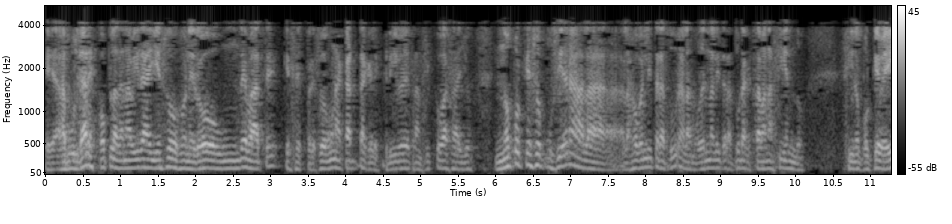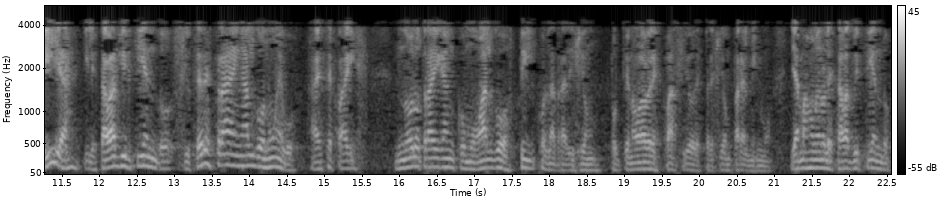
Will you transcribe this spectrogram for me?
eh, a vulgares coplas de Navidad y eso generó un debate que se expresó en una carta que le escribe Francisco Vasallo, no porque se opusiera a la, a la joven literatura, a la moderna literatura que estaban haciendo, sino porque veía y le estaba advirtiendo, si ustedes traen algo nuevo a este país, no lo traigan como algo hostil con la tradición, porque no va a haber espacio de expresión para el mismo. Ya más o menos le estaba advirtiendo.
